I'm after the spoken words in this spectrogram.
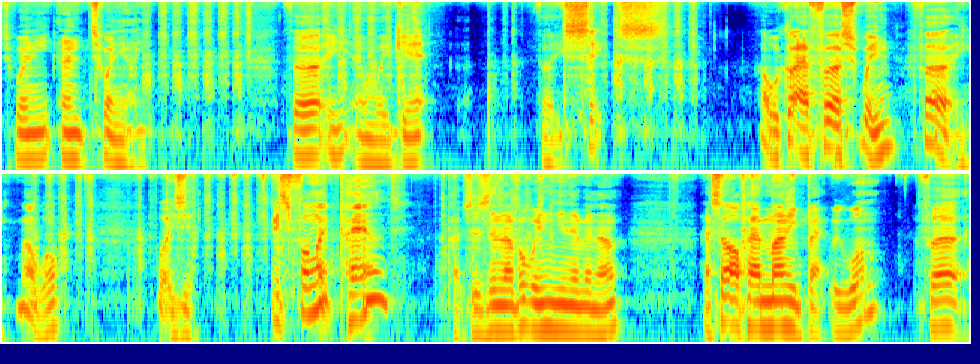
20, and 28. 30, and we get 36. Oh, we've got our first win, 30. Well, well, what is it? It's £5. Perhaps there's another win, you never know. That's half our money back we want. For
